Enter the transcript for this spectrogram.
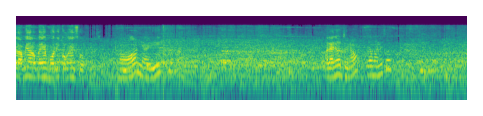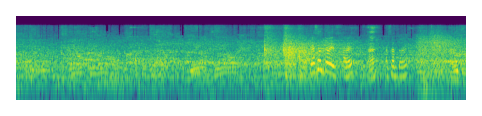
la mía, no me dejes morir con eso. No, ni ahí. A la noche, ¿no? ¿Llaman eso? ¿Qué asalto es? A ver, ¿Eh? asalto es. El último.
